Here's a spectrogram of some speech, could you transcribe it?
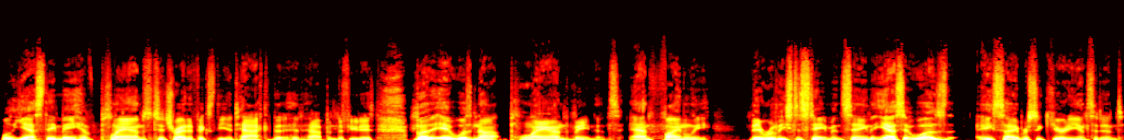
Well, yes, they may have planned to try to fix the attack that had happened a few days, but it was not planned maintenance. And finally, they released a statement saying that yes, it was a cybersecurity incident,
